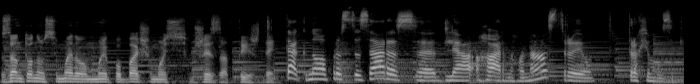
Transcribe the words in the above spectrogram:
З Антоном Семеновим ми побачимось вже за тиждень. Так, ну а просто зараз е, для гарного настрою трохи музики.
